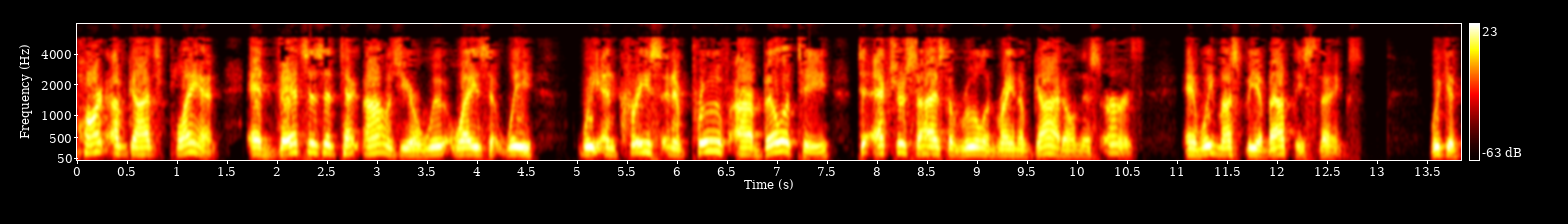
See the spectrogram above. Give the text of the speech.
part of God's plan. Advances in technology are ways that we, we increase and improve our ability to exercise the rule and reign of God on this earth. And we must be about these things. We could,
